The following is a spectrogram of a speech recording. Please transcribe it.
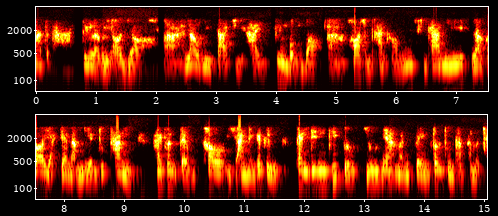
มาตรฐาน ซึ่งเรามีออยอ่าเรามีตา GI ซึ่งบ่งบอกอาข้อสำคัญของสินค้านี้ แล้วก็อยากจะนำเรียนทุกท่านให้เพิ่มเติมเข้าอีกอันหนึ่งก็คือ แผ่นดินที่ปลูกอยู่เนี่ยมันเป็นต้นทุนทางธรรมช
